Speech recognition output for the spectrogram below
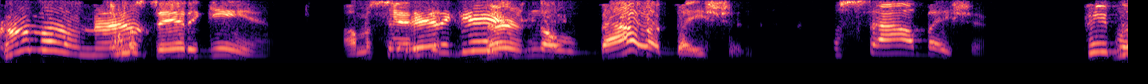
Come on I'm gonna say it again. I'm gonna say, Say it, it again. again. There's no validation of salvation. People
